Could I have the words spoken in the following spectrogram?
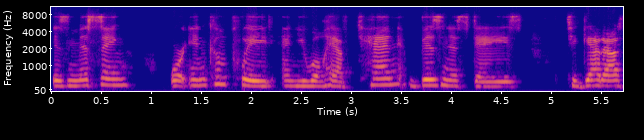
is missing or incomplete, and you will have 10 business days to get us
